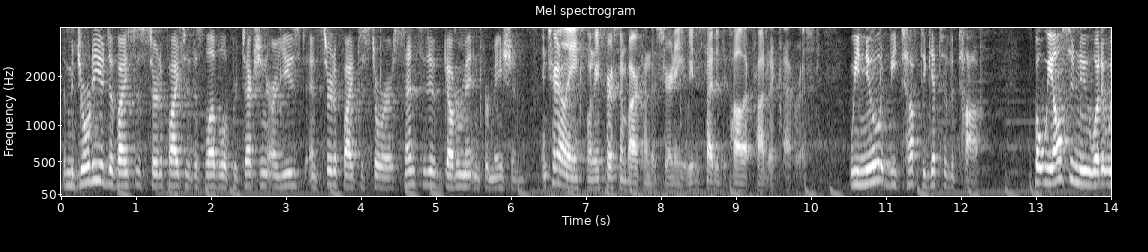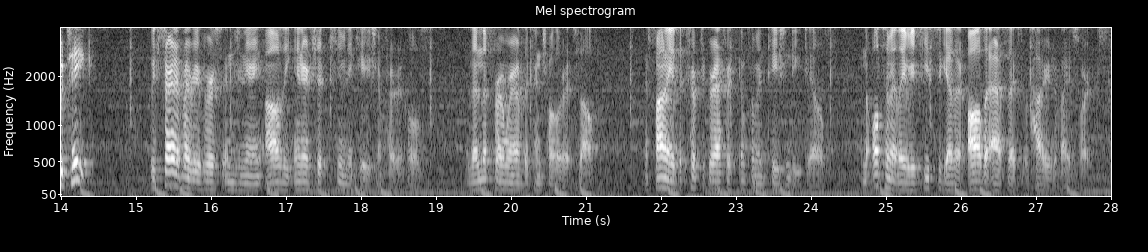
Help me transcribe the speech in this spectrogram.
The majority of devices certified to this level of protection are used and certified to store sensitive government information. Internally, when we first embarked on this journey, we decided to call it Project Everest. We knew it would be tough to get to the top, but we also knew what it would take. We started by reverse engineering all the interchip communication protocols, and then the firmware of the controller itself, and finally the cryptographic implementation details, and ultimately we pieced together all the aspects of how your device works.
